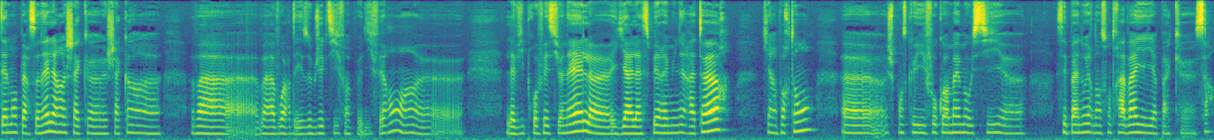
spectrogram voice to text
tellement personnel. Hein. Chaque, euh, chacun va, va, avoir des objectifs un peu différents. Hein. la vie professionnelle, il y a l'aspect rémunérateur qui est important. je pense qu'il faut quand même aussi s'épanouir dans son travail et il n'y a pas que ça.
